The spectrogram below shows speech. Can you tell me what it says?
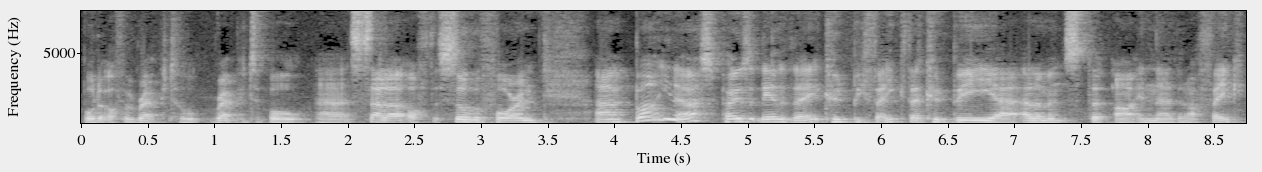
Bought it off a reputable, reputable uh, seller off the silver forum. Um, but you know, I suppose at the end of the day, it could be fake. There could be uh, elements that are in there that are fake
